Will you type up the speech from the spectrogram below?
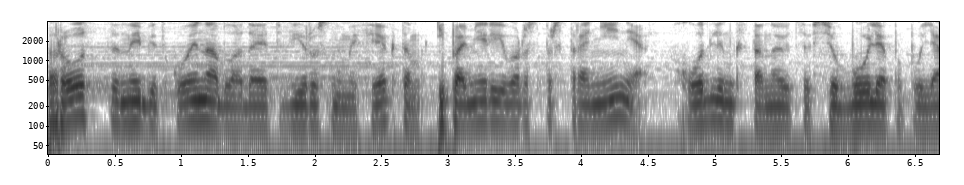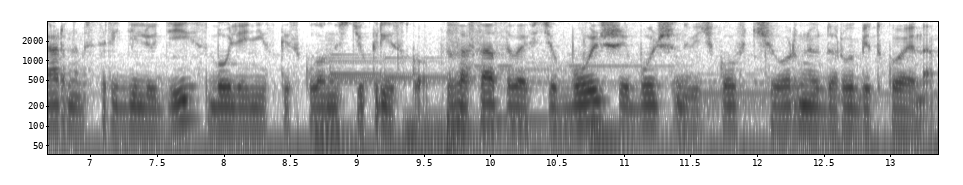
Рост цены биткоина обладает вирусным эффектом, и по мере его распространения ходлинг становится все более популярным среди людей с более низкой склонностью к риску, засасывая все больше и больше новичков в черную дыру биткоина.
